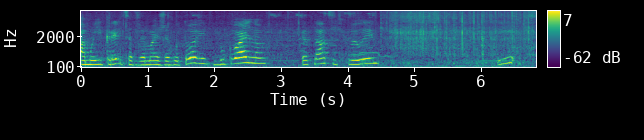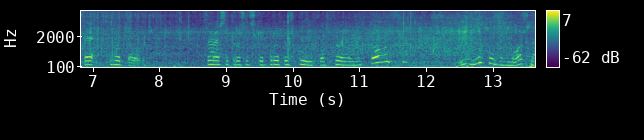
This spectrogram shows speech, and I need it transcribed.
А мої крильця вже майже готові. Буквально 15 хвилин і все готово. Зараз ще трошечки протушкується в соєвому соусі і їх вже можна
